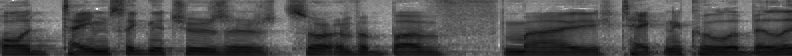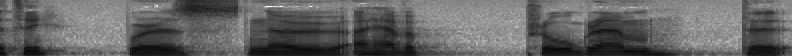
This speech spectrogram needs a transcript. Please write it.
odd time signatures are sort of above my technical ability. Whereas now I have a program that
